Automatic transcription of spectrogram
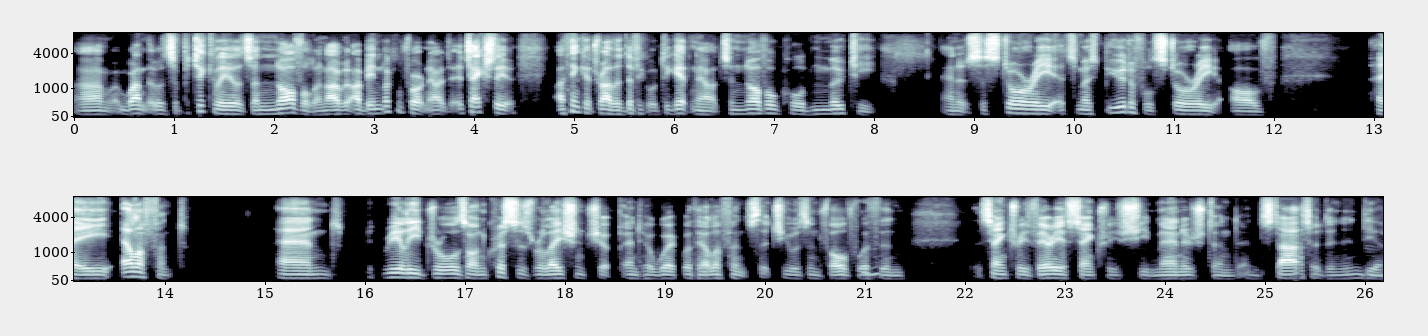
Um, one that was a particularly it's a novel, and I've, I've, been looking for it now. It's actually, I think it's rather difficult to get now. It's a novel called Moti, and it's a story. It's the most beautiful story of a elephant and it really draws on Chris's relationship and her work with elephants that she was involved with mm-hmm. in sanctuaries, various sanctuaries she managed and, and started in India.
